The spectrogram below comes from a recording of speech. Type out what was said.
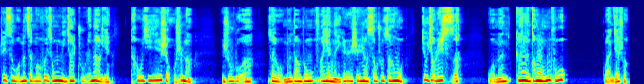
这次我们怎么会从你家主人那里偷金银首饰呢？如果在我们当中发现哪个人身上搜出赃物，就叫谁死。我们甘愿当奴仆。”管家说：“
